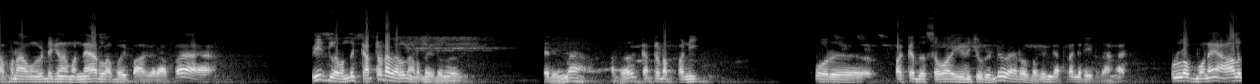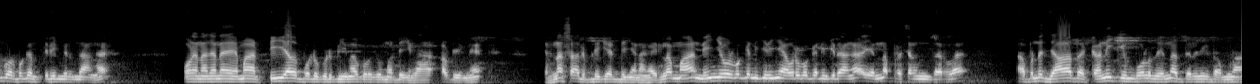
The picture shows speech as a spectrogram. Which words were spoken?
அப்போ நான் அவங்க வீட்டுக்கு நம்ம நேரில் போய் பார்க்குறப்ப வீட்டில் வந்து கட்டட வேலை நடந்துகிட்டு இருந்தது. சரிங்களா? அதாவது கட்டட பணி. ஒரு பக்கத்து சுவரை இடிச்சு விட்டுட்டு வேற ஒரு பக்கம் கட்டடம் கட்டிட்டு இருந்தாங்க. உள்ளே போனேன். ஆளுக்கு ஒரு பக்கம் திரும்பி இருந்தாங்க. உடனே நான் சொன்னேன் ஏம்மா டீயாவது போட்டு கொடுப்பீங்களா? கொடுக்க மாட்டீங்களா? அப்படின்னு. என்ன சார் இப்படி கேட்டீங்க? நாங்கள் இல்லைம்மா நீங்கள் ஒரு பக்கம் நிற்கிறீங்க அவர் பக்கம் நிற்கிறாங்க என்ன பிரச்சனைன்னு தெரில அப்படின்னு ஜாதத்தை கணிக்கும் பொழுது என்ன தெரிஞ்சுக்கிட்டோம்னா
